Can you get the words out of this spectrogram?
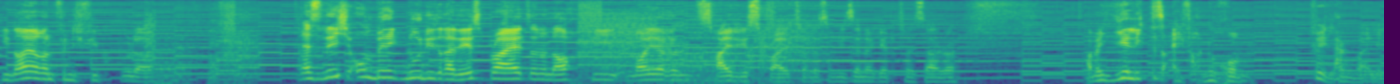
Die neueren finde ich viel cooler. Also nicht unbedingt nur die 3D-Sprites, sondern auch die neueren 2D-Sprites, wenn das irgendwie Sinn ergibt, was ich sage. Aber hier liegt es einfach nur rum. Finde ich langweilig.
